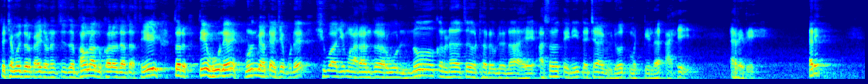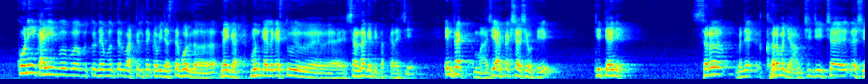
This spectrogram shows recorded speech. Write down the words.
त्याच्यामुळे जर काही जणांची जर भावना दुखावल्या जात असतील तर ते होऊ नये. म्हणून मी आता याच्यापुढे शिवाजी महाराजांचा रोल न करण्याचं ठरवलेलं आहे असं त्यांनी त्याच्या व्हिडिओत म्हटलेलं आहे. अरे रे. अरे कोणी काही तुझ्याबद्दल वाटेल तर कमी जास्त बोललं नाही का? म्हणून काय लगेच तू शरणागती पत्करायची? इनफॅक्ट माझी अपेक्षा अशी होती की त्याने सरळ म्हणजे खरं म्हणजे आमची जी इच्छा आहे अशी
